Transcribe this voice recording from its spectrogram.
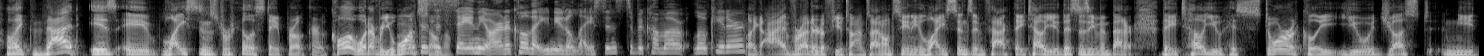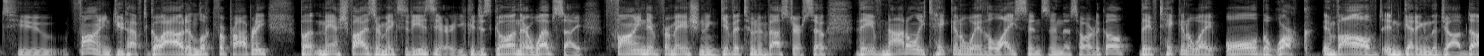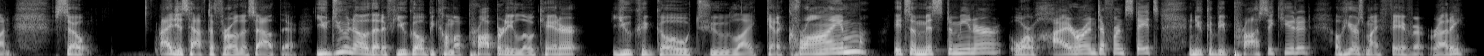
like that is a licensed real estate broker call it whatever you Well, want does it say in the article that you need a license to become a locator? Like I've read it a few times. I don't see any license. In fact, they tell you this is even better. They tell you historically you would just need to find. You'd have to go out and look for property, but Mashvisor makes it easier. You could just go on their website, find information, and give it to an investor. So they've not only taken away the license in this article, they've taken away all the work involved in getting the job done. So I just have to throw this out there. You do know that if you go become a property locator, you could go to like get a crime. It's a misdemeanor or higher in different states, and you could be prosecuted. Oh, here's my favorite. Ready?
